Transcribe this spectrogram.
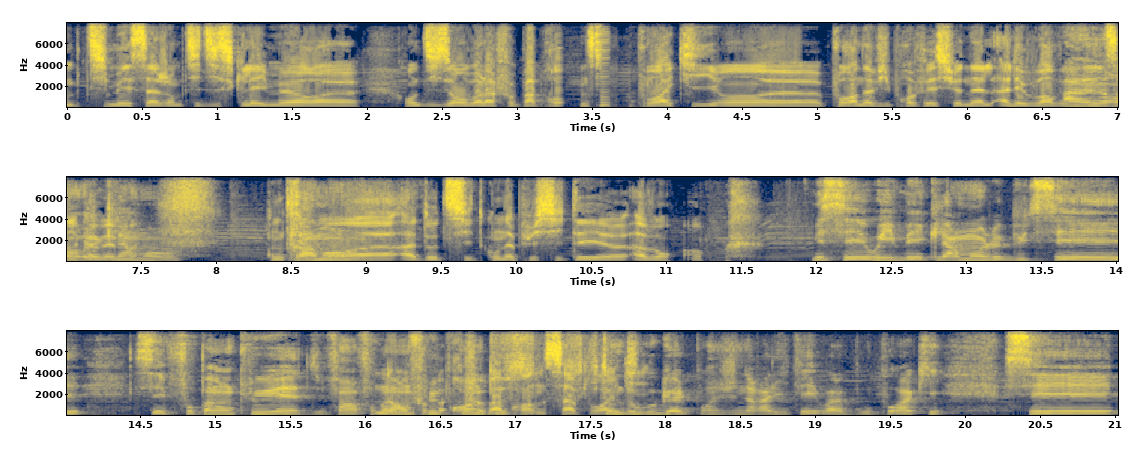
un petit message, un petit disclaimer euh, en disant voilà, faut pas prendre ça pour acquis, hein, pour un avis professionnel. Allez voir votre Ah médecin non, quand même. clairement. hein. Contrairement à, à d'autres sites qu'on a pu citer euh, avant. hein. Mais c'est oui, mais clairement le but c'est c'est faut pas non plus être enfin faut pas Non, non, faut plus pas- prendre faut pas prendre ce ça qui pour tombe de acquis. Google pour une généralité voilà ou pour acquis. C'est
